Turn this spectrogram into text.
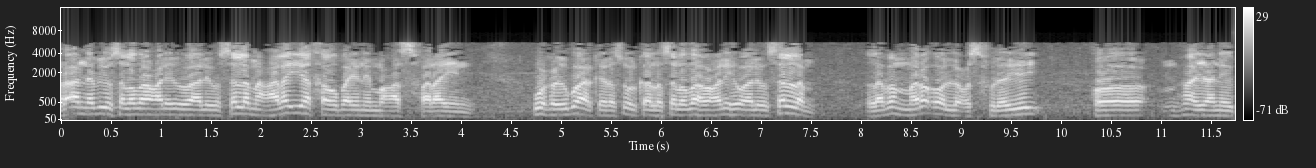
رأى النبي صلى الله عليه وآله وسلم عlيa hوبين معصفرayn wuxuu igu arkay rasuulka all صلى الله عليه وآله وسلم laba maro oo la cusfureeyey oo mxu yani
